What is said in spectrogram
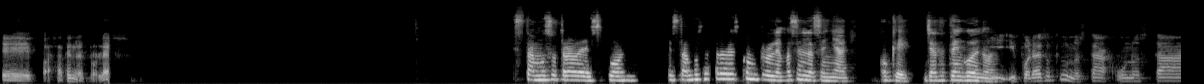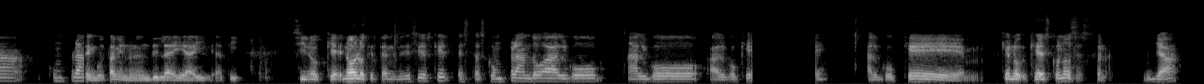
eh, vas a tener problemas. Estamos otra vez con Estamos otra vez con problemas en la señal. Ok, ya te tengo de nuevo. Y, y eso que uno está, uno está comprando, tengo también un delay ahí a ti, sino que, no, lo que te decir es que estás comprando algo, algo, algo que, algo que, que, no, que desconoces, ¿ya?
